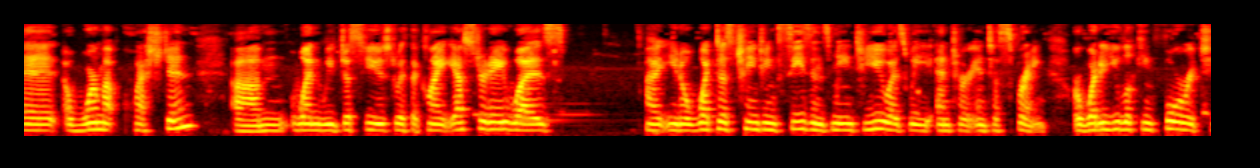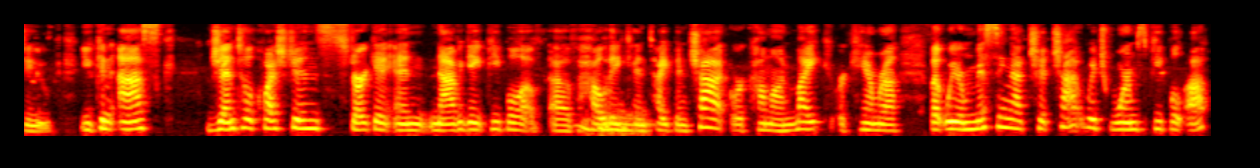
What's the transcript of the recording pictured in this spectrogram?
a, a warm up question um, one we just used with a client yesterday was uh, you know, what does changing seasons mean to you as we enter into spring? Or what are you looking forward to? You can ask gentle questions, start get, and navigate people of, of mm-hmm. how they mm-hmm. can type in chat or come on mic or camera. But we are missing that chit chat, which warms people up.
